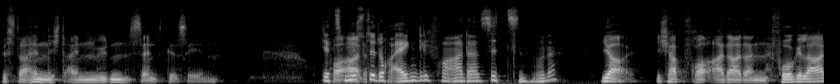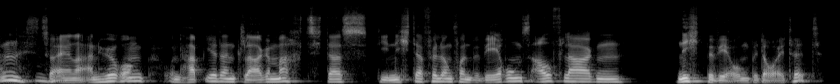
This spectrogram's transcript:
bis dahin nicht einen müden Cent gesehen. Jetzt Frau müsste Ada, doch eigentlich Frau Ada sitzen, oder? Ja, ich habe Frau Ada dann vorgeladen mhm. zu einer Anhörung und habe ihr dann klargemacht, dass die Nichterfüllung von Bewährungsauflagen Nichtbewährung bedeutet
